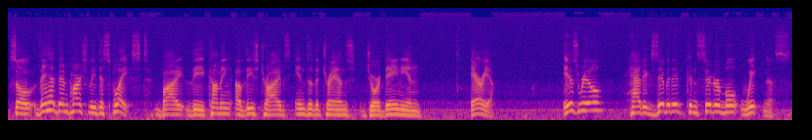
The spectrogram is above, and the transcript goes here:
So they had been partially displaced by the coming of these tribes into the Transjordanian area. Israel had exhibited considerable weakness.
